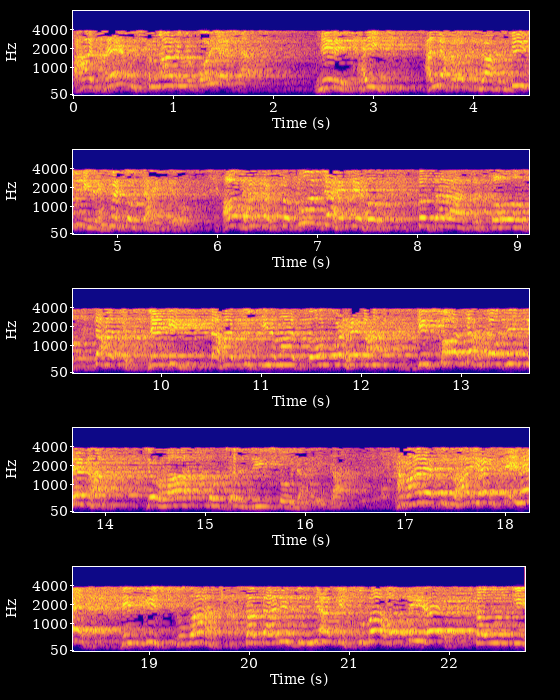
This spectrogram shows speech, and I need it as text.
آج ہے مسلمانوں میں کوئی ایسا میرے بھائی اللہ رب العالمین کی رحمت تو چاہتے ہو اور گھر کا سکون چاہتے ہو تو ذرا سو تحت لیکن تحت کی نماز کون پڑھے گا کس کو اللہ توفیق دے گا جو رات کو جلدی سو جائے گا ہمارے تو بھائی ایسے ہیں جن کی صبح ساری دنیا کی صبح ہوتی ہے تو ان کی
